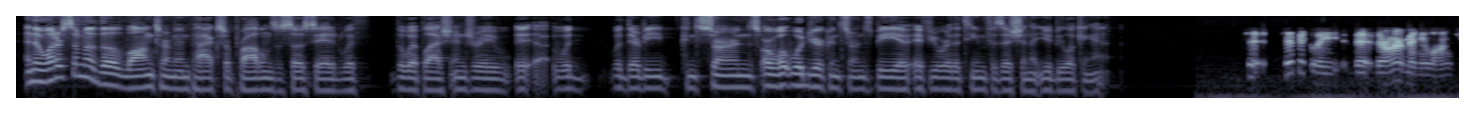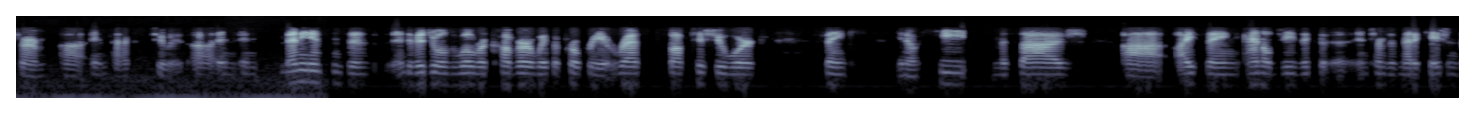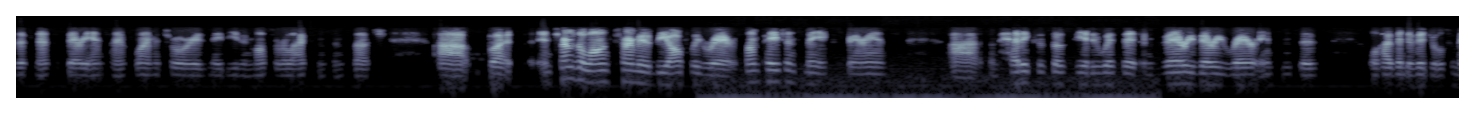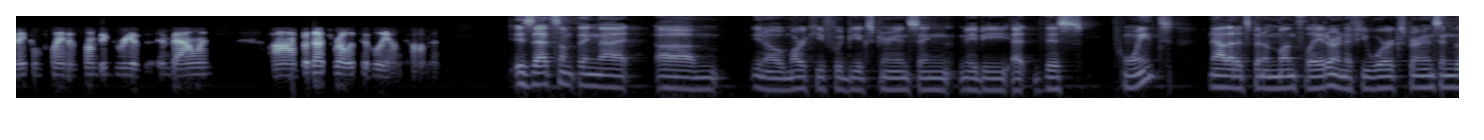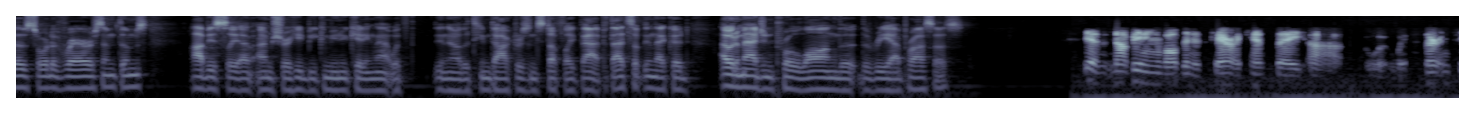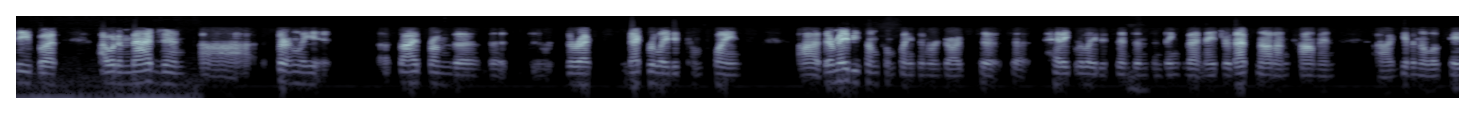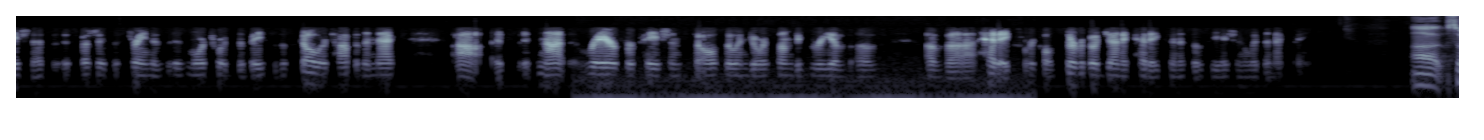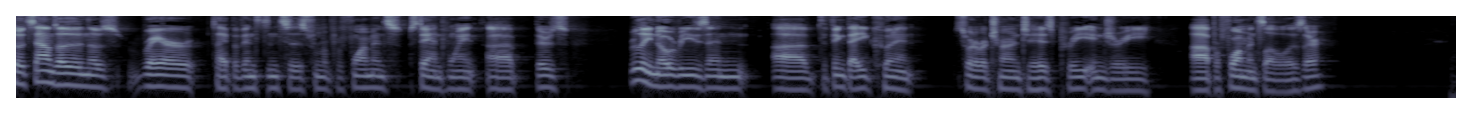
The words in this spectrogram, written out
And then, what are some of the long term impacts or problems associated with the whiplash injury? It, would would there be concerns, or what would your concerns be if you were the team physician that you'd be looking at? Typically, there aren't many long-term uh, impacts to it. Uh, in, in many instances, individuals will recover with appropriate rest, soft tissue work. Think, you know, heat, massage, uh, icing, analgesics uh, in terms of medications if necessary, anti-inflammatories, maybe even muscle relaxants and such. Uh, but in terms of long term, it would be awfully rare. Some patients may experience uh, some headaches associated with it, and very, very rare instances will have individuals who may complain of some degree of imbalance, uh, but that's relatively uncommon. Is that something that um, you know Markieff would be experiencing maybe at this point? Now that it's been a month later, and if you were experiencing those sort of rare symptoms, obviously I'm sure he'd be communicating that with you know the team doctors and stuff like that. But that's something that could, I would imagine, prolong the the rehab process. Yeah, not being involved in his care, I can't say uh, w- with certainty, but I would imagine uh, certainly aside from the, the direct neck related complaints, uh, there may be some complaints in regards to, to headache related symptoms and things of that nature. That's not uncommon. Uh, given the location, especially if the strain is, is more towards the base of the skull or top of the neck, uh, it's it's not rare for patients to also endure some degree of of, of uh, headaches, what are called cervicogenic headaches in association with the neck pain. Uh, so it sounds, other than those rare type of instances, from a performance standpoint, uh, there's really no reason uh, to think that he couldn't sort of return to his pre-injury uh, performance level. Is there?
